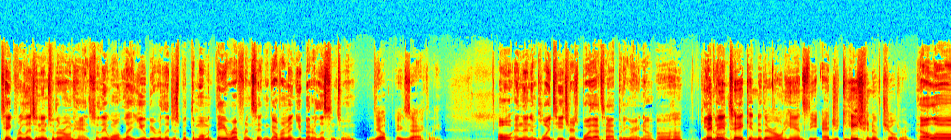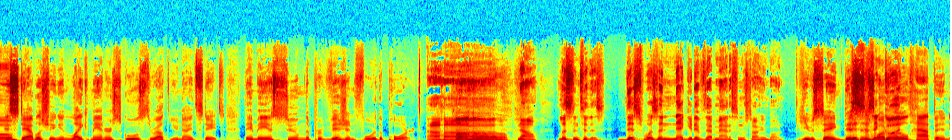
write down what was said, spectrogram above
take religion into their own hands. So they won't let you be religious, but the moment they reference it in government, you better listen to them. Yep, exactly. Oh, and then employ teachers. Boy, that's happening right now. Uh huh. Keep They may take into their own hands the education of children, Hello. establishing in like manner schools throughout the United States. They may assume the provision for the poor. Aha. Oh. Now, listen to this. This was a negative that Madison was talking about. He was saying this, This is isn't what good. will happen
